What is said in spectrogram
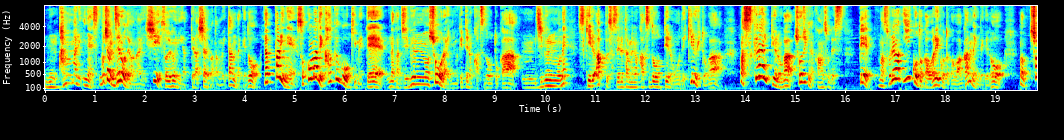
うん、あんまりいないです。もちろんゼロではないし、そういう風にやってらっしゃる方もいたんだけど、やっぱりね、そこまで覚悟を決めて、なんか自分の将来に向けての活動とか、うん、自分をね、スキルアップさせるための活動っていうのをできる人が、まあ、少ないっていうのが正直な感想です。で、まあ、それはいいことか悪いことかわかんないんだけど、まあ、正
